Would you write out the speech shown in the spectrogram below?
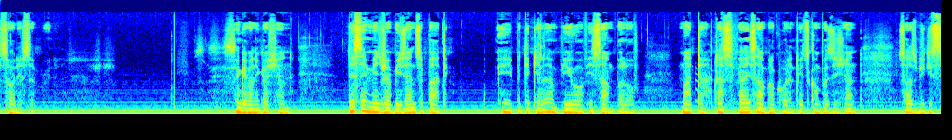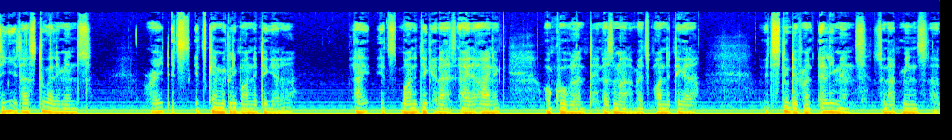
so separated so given a question this image represents a, part a particular view of a sample of matter. Classify a sample according to its composition. So as we can see, it has two elements, right? It's it's chemically bonded together. I it's bonded together as either ionic or covalent. It doesn't matter, but it's bonded together. It's two different elements, so that means that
